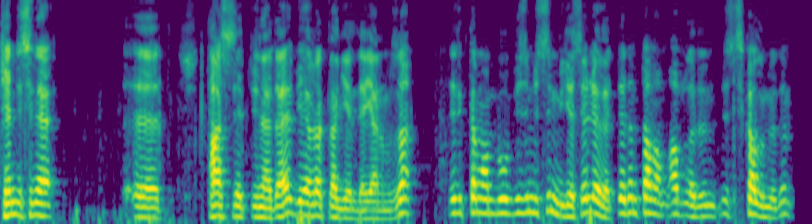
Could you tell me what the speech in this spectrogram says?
kendisine e, tahsis ettiğine dair bir evrakla geldi yanımıza. Dedik tamam bu bizim isim mi geçerli? Evet dedim tamam abla dedim biz sıkalım dedim.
